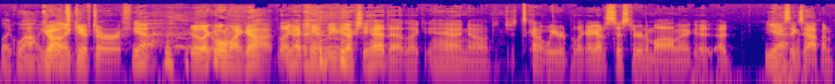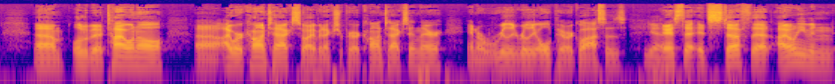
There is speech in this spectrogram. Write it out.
Like wow, you're God's like, gift to Earth. Yeah. They're like, oh my God, like I can't believe you actually had that. Like, yeah, I know, it's kind of weird, but like I got a sister and a mom. I, I, I, Yeah. These things happen. Um, a little bit of Tylenol. Uh, I wear contacts, so I have an extra pair of contacts in there and a really, really old pair of glasses. Yeah. And it's that it's stuff that I don't even.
